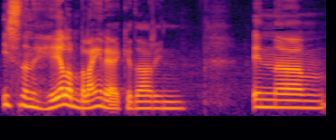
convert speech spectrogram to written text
is een hele belangrijke daarin. En um,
